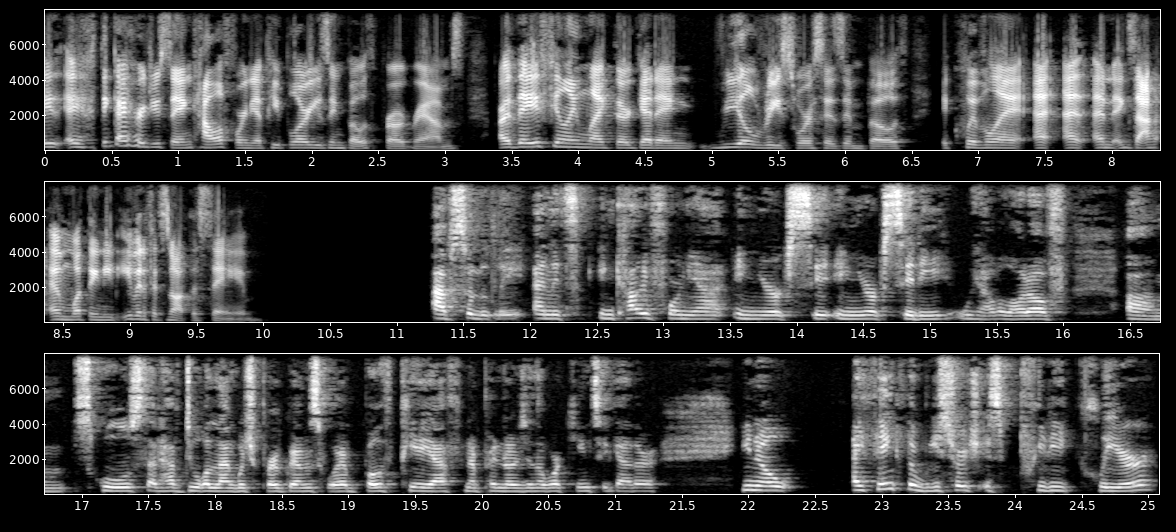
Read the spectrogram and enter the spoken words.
I think I heard you say in California, people are using both programs. Are they feeling like they're getting real resources in both, equivalent and, and, and exact, and what they need, even if it's not the same? Absolutely, and it's in California, in New York City. In New York City, we have a lot of um, schools that have dual language programs where both PAF and Aprendo are working together. You know, I think the research is pretty clear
